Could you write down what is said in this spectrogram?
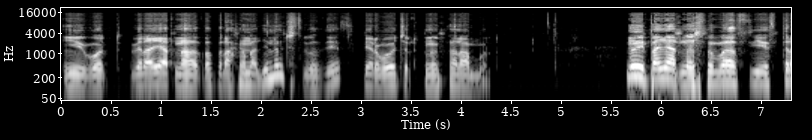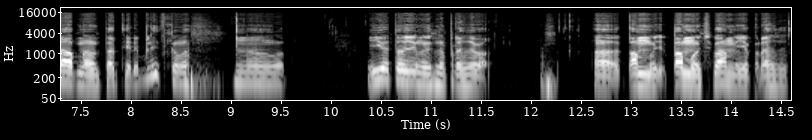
И вот, вероятно, со страхом одиночества здесь в первую очередь нужно работать. Ну и понятно, что у вас есть травма от потери близкого, ну вот, ее тоже нужно проживать, э, помочь, помочь вам ее прожить.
